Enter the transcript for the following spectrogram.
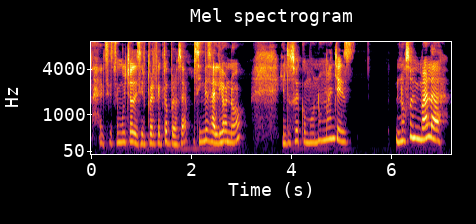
existe mucho decir perfecto, pero o sea, sí me salió, ¿no? Y entonces fue como, no manches, no soy mala.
